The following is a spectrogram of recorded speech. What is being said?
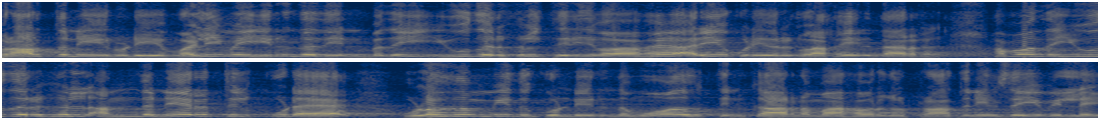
பிரார்த்தனையினுடைய வலிமை இருந்தது என்பதை யூதர்கள் தெளிவாக அறியக்கூடியவர்களாக இருந்தார்கள். அப்போ அந்த யூதர்கள் அந்த நேரத்தில் கூட உலகம் மீது கொண்டிருந்த மோதகத்தின் காரணமாக அவர்கள் பிரார்த்தனையும் செய்யவில்லை.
